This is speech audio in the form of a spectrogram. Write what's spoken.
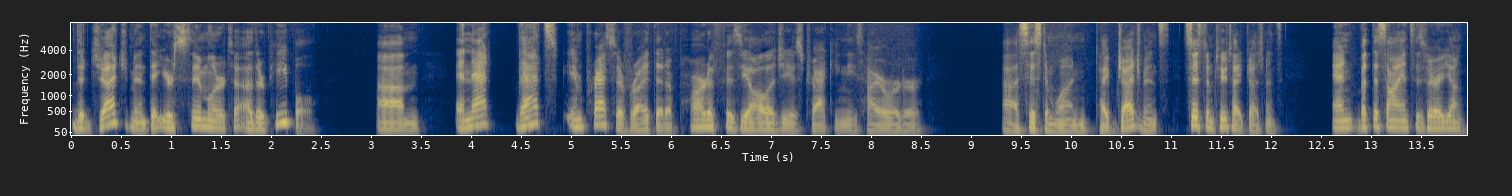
the judgment that you're similar to other people. Um, and that that's impressive, right? That a part of physiology is tracking these higher order uh, system one type judgments, system two type judgments. And but the science is very young,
